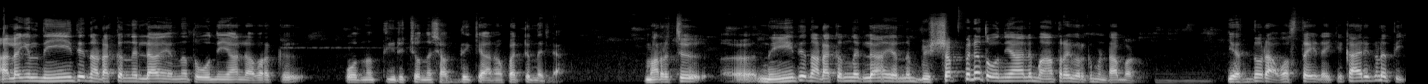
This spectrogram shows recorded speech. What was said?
അല്ലെങ്കിൽ നീതി നടക്കുന്നില്ല എന്ന് തോന്നിയാൽ അവർക്ക് ഒന്ന് തിരിച്ചൊന്ന് ശബ്ദിക്കാനോ പറ്റുന്നില്ല. മറിച്ച് നീതി നടക്കുന്നില്ല എന്ന് ബിഷപ്പിന് തോന്നിയാൽ മാത്രമേ ഇവർക്ക് മിണ്ടാൻ പാടുള്ളൂ. എന്നൊരവസ്ഥയിലേക്ക് കാര്യങ്ങളെത്തി.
